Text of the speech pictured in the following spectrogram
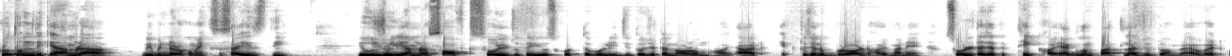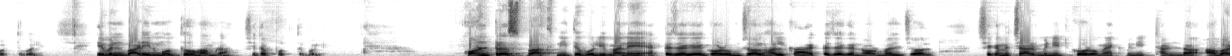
প্রথম দিকে আমরা বিভিন্ন রকম এক্সারসাইজ দিই। ইউজুয়ালি আমরা সফট সোল জুতো ইউজ করতে বলি, জুতো যেটা নরম হয় আর একটু যেন ব্রড হয় মানে সোলটা যাতে ঠিক হয়, একদম পাতলা জুতো আমরা অ্যাভয়েড করতে বলি। ইভেন বাড়ির মধ্যেও আমরা সেটা পরতে বলি। কন্ট্রাস্ট বাথ নিতে বলি মানে একটা জায়গায় গরম জল হালকা, একটা জায়গায় নর্মাল জল, সেখানে চার মিনিট গরম, এক মিনিট ঠান্ডা, আবার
